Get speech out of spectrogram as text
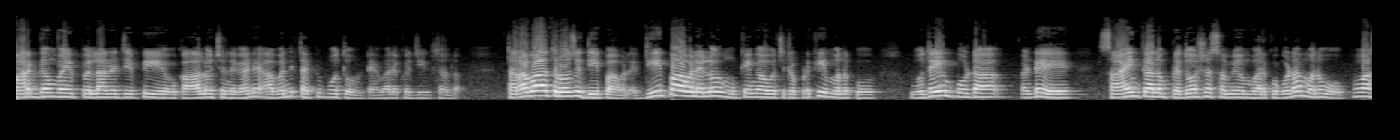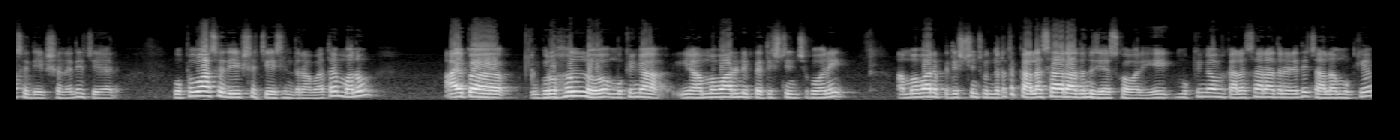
మార్గం వైపు వెళ్ళాలని చెప్పి ఒక ఆలోచన కానీ అవన్నీ తప్పిపోతూ ఉంటాయి వారి యొక్క జీవితంలో. తర్వాత రోజు దీపావళి. దీపావళిలో ముఖ్యంగా వచ్చేటప్పటికి మనకు ఉదయం పూట అంటే సాయంకాలం ప్రదోష సమయం వరకు కూడా మనం ఉపవాస దీక్ష అనేది చేయాలి. ఉపవాస దీక్ష చేసిన తర్వాత మనం ఆ యొక్క గృహంలో ముఖ్యంగా ఈ అమ్మవారిని ప్రతిష్ఠించుకొని అమ్మవారిని ప్రతిష్ఠించుకున్న తర్వాత కలశారాధన చేసుకోవాలి. ఈ ముఖ్యంగా కలశారాధన అనేది చాలా ముఖ్యం.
